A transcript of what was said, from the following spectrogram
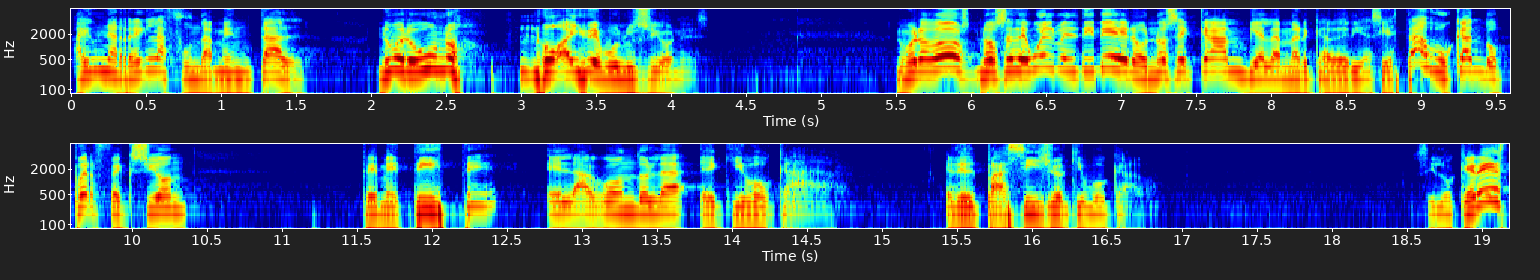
hay una regla fundamental. Número uno, no hay devoluciones. Número dos, no se devuelve el dinero, no se cambia la mercadería. Si estás buscando perfección, te metiste en la góndola equivocada, en el pasillo equivocado. Si lo querés,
